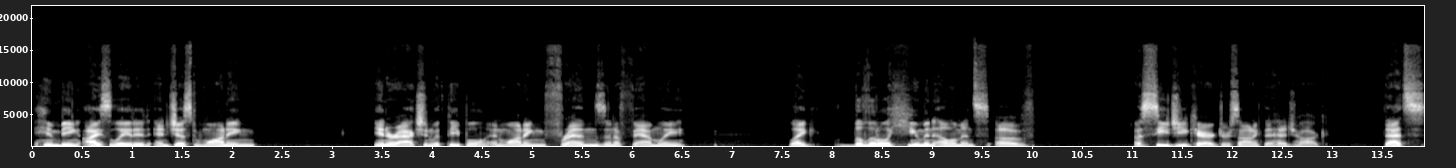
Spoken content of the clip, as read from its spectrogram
him being isolated and just wanting interaction with people and wanting friends and a family. Like the little human elements of a CG character, Sonic the Hedgehog. That's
